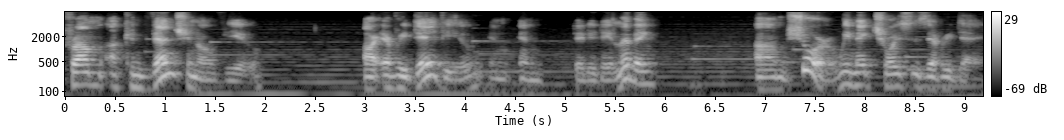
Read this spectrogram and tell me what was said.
From a conventional view, our everyday view in, in day-to-day living, um, sure, we make choices every day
